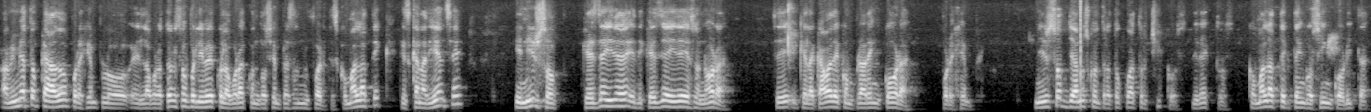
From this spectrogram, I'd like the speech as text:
A mí me ha tocado, por ejemplo, el Laboratorio de Software Libre colabora con dos empresas muy fuertes, Comalatec, que es canadiense, y Nearsoft, que es de ahí de- que es de, ahí de Sonora, ¿sí? y que la acaba de comprar en Cora, por ejemplo. Nearsoft ya nos contrató cuatro chicos directos. Comalatec tengo cinco ahorita,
